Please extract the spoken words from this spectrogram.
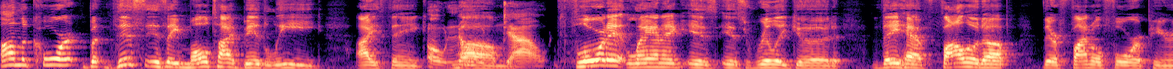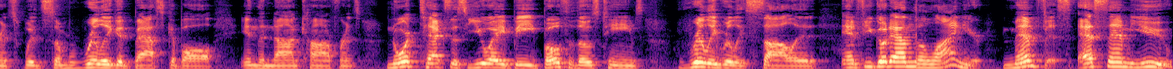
on the court, but this is a multi-bid league. I think. Oh, no Um, doubt. Florida Atlantic is is really good. They have followed up their Final Four appearance with some really good basketball in the non-conference. North Texas, UAB, both of those teams really really solid. And if you go down the line here, Memphis, SMU,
